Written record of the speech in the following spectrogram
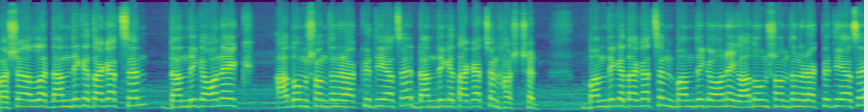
মাসা আল্লাহ ডান দিকে তাকাচ্ছেন, ডান দিকে অনেক আদম সন্তানের আকৃতি আছে, ডান দিকে তাকাচ্ছেন, হাসছেন। বাম দিকে তাকাচ্ছেন, বাম দিকে অনেক আদম সন্তানের আকৃতি আছে,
